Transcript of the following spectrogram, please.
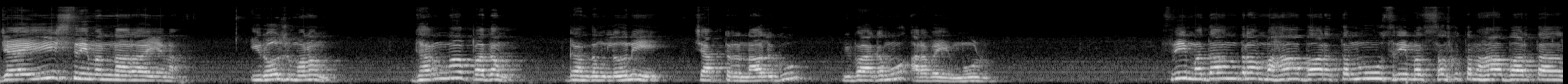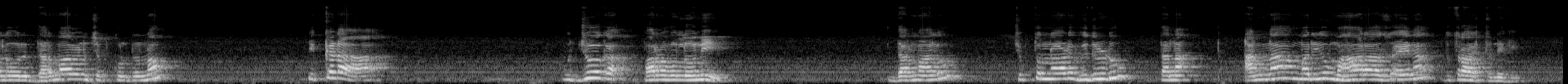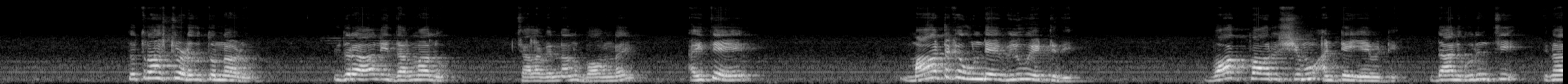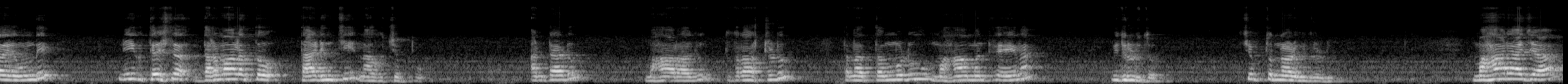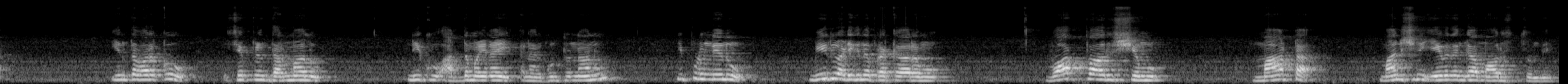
జై శ్రీమన్నారాయణ. ఈరోజు మనం ధర్మపదం గ్రంథంలోని చాప్టర్ నాలుగు విభాగము అరవై మూడు. శ్రీమదాంధ్ర మహాభారతము శ్రీమద్ సంస్కృత మహాభారతాలలోని ధర్మాలను చెప్పుకుంటున్నాం. ఇక్కడ ఉద్యోగ పర్వంలోని ధర్మాలు చెప్తున్నాడు విదురుడు తన అన్న మరియు మహారాజు అయిన ధృతరాష్ట్రునికి. ధృతరాష్ట్రుడు అడుగుతున్నాడు ఇదురా నీ ధర్మాలు చాలా విన్నాను బాగున్నాయి. అయితే మాటకు ఉండే విలువ ఎట్టిది? వాక్పారుష్యము అంటే ఏమిటి? దాని గురించి వినాలని ఉంది. నీకు తెలిసిన ధర్మాలతో తాడించి నాకు చెప్పు అంటాడు మహారాజు ధృతరాష్ట్రుడు. తన తమ్ముడు మహామంత్రి అయిన విదురుడితో. చెప్తున్నాడు విదురుడు. మహారాజా ఇంతవరకు చెప్పిన ధర్మాలు నీకు అర్థమైనాయి అని అనుకుంటున్నాను. ఇప్పుడు నేను మీరు అడిగిన ప్రకారము వాక్పారుష్యము మాట మనిషిని ఏ విధంగా మారుస్తుంది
